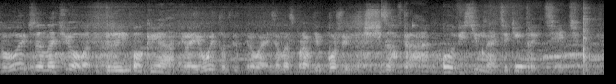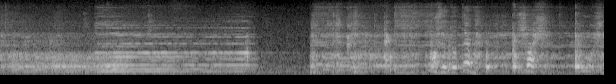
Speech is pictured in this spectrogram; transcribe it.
Швидше на човен. Три океани. Краєвид тут відкривається, насправді божий. Завтра о 18.30. Може до тебе? Шахи? Може,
